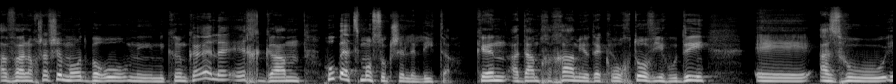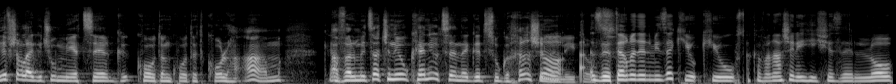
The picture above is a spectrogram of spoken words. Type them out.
אבל אני חושב שמאוד ברור ממקרים כאלה, איך גם, הוא בעצמו סוג של אליטה, כן? אדם חכם, יודע קרוא וכתוב, יהודי, אה, אז הוא, אי אפשר להגיד שהוא מייצג קוואט אנקוואט את כל העם, כן. אבל מצד שני הוא כן יוצא נגד סוג אחר של לא, אליטות. זה יותר מעניין מזה, כי, הוא- כי הוא, הכוונה שלי היא שזה לא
